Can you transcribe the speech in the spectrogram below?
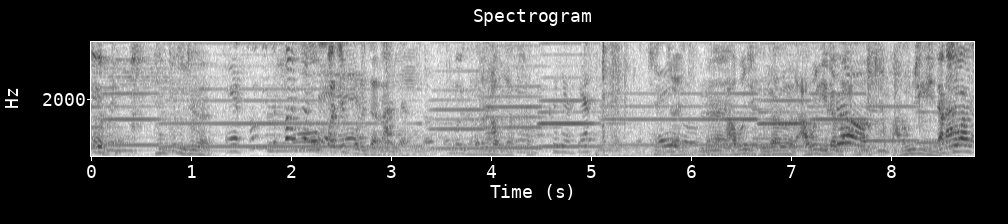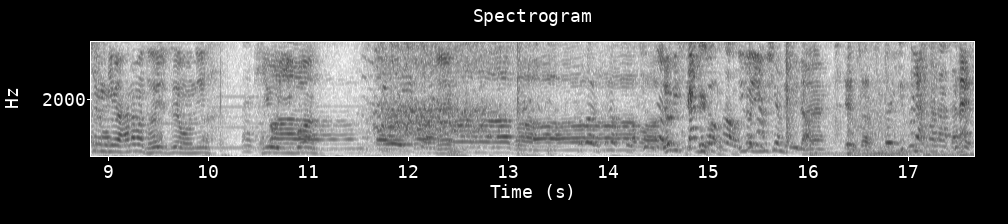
이거 붓기도 지금. 예, 북이도 빠졌네. 빠질 뻔했잖아요. 맞아. 약속. 그래, 약속할게. 진짜. 에이구. 네. 아버지 건강은 아버지 이래면 그럼. 아버지 참 안 움직이신다. 약속 하시는 김에 하나만 더 해주세요, 어머니. 기호 2번. 이거 이거. 그걸 그렇고 손잡이 여기 딱 이거, 입으시면 됩니다. 네. 괜찮습니다. 너 입으라고 하다. 네.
